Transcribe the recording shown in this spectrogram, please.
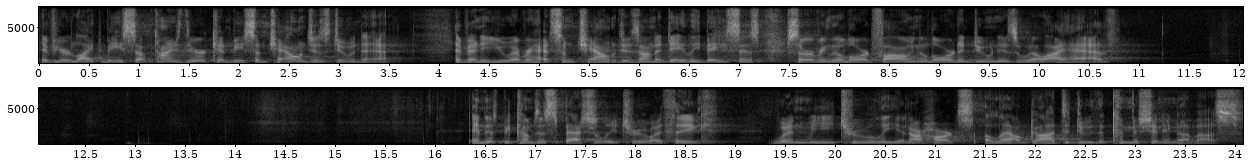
If you're like me, sometimes there can be some challenges doing that. Have any of you ever had some challenges on a daily basis, serving the Lord, following the Lord, and doing His will? I have. And this becomes especially true, I think, when we truly in our hearts allow God to do the commissioning of us.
